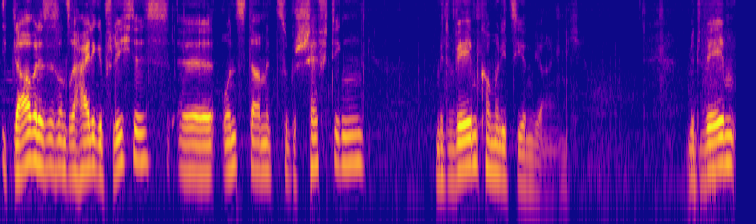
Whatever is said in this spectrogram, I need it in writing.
ich glaube, dass es unsere heilige Pflicht ist, äh, uns damit zu beschäftigen, mit wem kommunizieren wir eigentlich? Mit wem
